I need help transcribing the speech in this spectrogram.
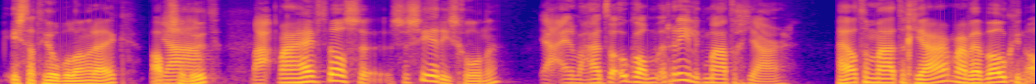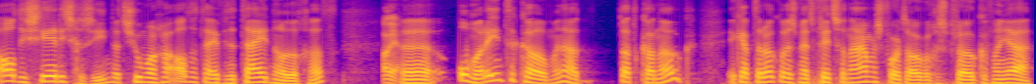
is dat heel belangrijk, absoluut. maar- maar hij heeft wel zijn series gewonnen. Ja, en we hadden ook wel een redelijk matig jaar. Hij had een matig jaar, maar we hebben ook in al die series gezien dat Schumacher altijd even de tijd nodig had Oh ja. eh, om erin te komen. Nou, dat kan ook. Ik heb er ook wel eens met Frits van Amersfoort over gesproken van ja,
